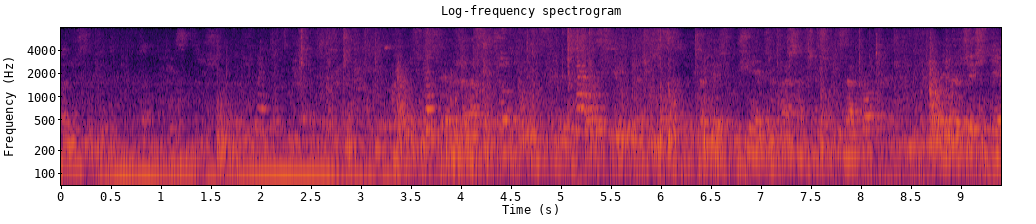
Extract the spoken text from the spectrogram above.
Pani że na początku spóźnienie, przepraszam wszystkich za to. Jednocześnie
